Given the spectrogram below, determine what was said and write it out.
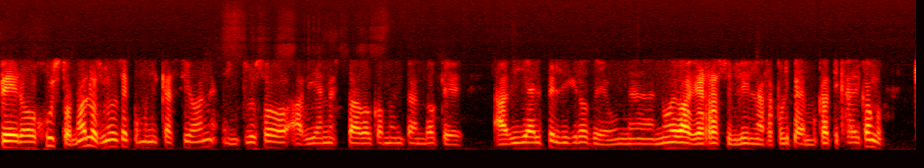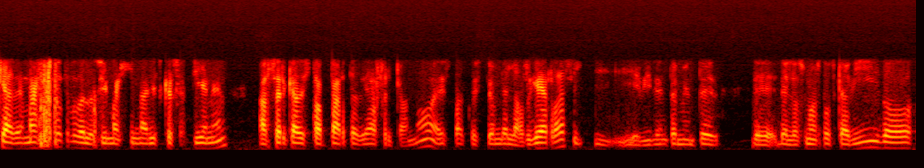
Pero justo, ¿no? Los medios de comunicación incluso habían estado comentando que había el peligro de una nueva guerra civil en la República Democrática del Congo, que además es otro de los imaginarios que se tienen acerca de esta parte de África, ¿no? Esta cuestión de las guerras y, evidentemente de, los muertos que ha habido,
